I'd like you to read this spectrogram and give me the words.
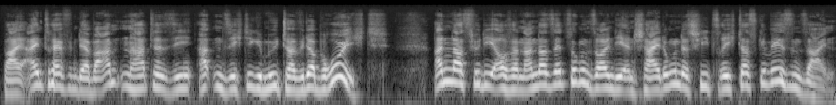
Bei Eintreffen der Beamten hatte sie, hatten sich die Gemüter wieder beruhigt. Anlass für die Auseinandersetzungen sollen die Entscheidungen des Schiedsrichters gewesen sein.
